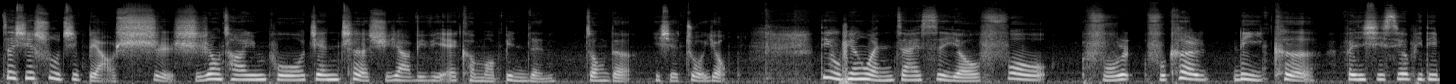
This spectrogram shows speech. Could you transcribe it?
这些数据表示，使用超音波监测需要 VV ECMO 病人中的一些作用。第五篇文摘是由福福福克利克分析 COPD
